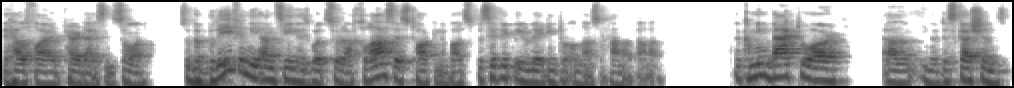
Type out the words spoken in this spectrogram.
the hellfire, paradise, and so on. So the belief in the unseen is what Surah Ikhlas is talking about, specifically relating to Allah subhanahu wa ta'ala. Now, coming back to our um, you know, discussions,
